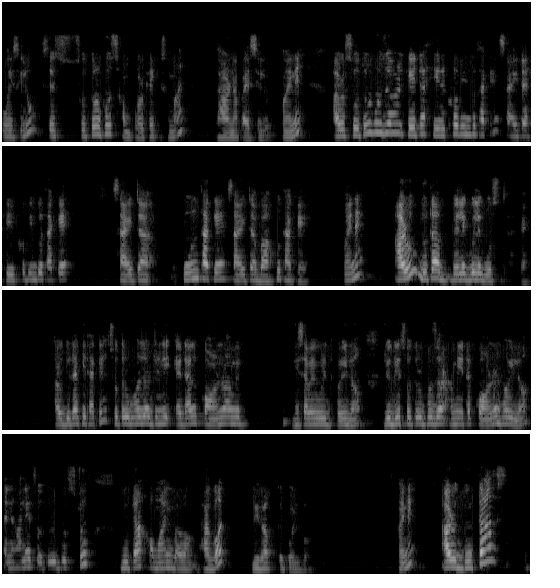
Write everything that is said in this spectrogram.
পঢ়িছিলো যে চতুৰ্ভুজ সম্পৰ্কে কিছুমান ধাৰণা পাইছিলো হয়নে? আৰু চতুৰ্ভুজৰ কেইটা শীৰ্ষবিন্দু থাকে চাৰিটা শীৰ্ষবিন্দু থাকে চাৰিটা কোণ থাকে চাৰিটা বাহু থাকে হয়নে? আৰু দুটা বেলেগ বেলেগ বস্তু থাকে। আৰু দুটা কি থাকে? চতুৰ্ভুজৰ যদি এডাল কৰ্ণ আমি হিচাপে ধৰি লওঁ যদি চতুৰ্ভুজৰ আমি এটা কৰ্ণ ধৰি লওঁ তেনেহলে চতুৰ্ভুজটোক দুটা সমান ভাগ- ভাগত বিভক্ত কৰিব। হয়নে? আৰু দুটা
